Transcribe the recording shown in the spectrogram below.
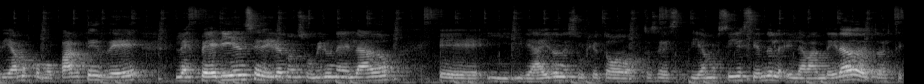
digamos, como parte de la experiencia de ir a consumir un helado. Eh, y, de ahí donde surgió todo. Entonces, digamos, sigue siendo el, el abanderado de todo este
